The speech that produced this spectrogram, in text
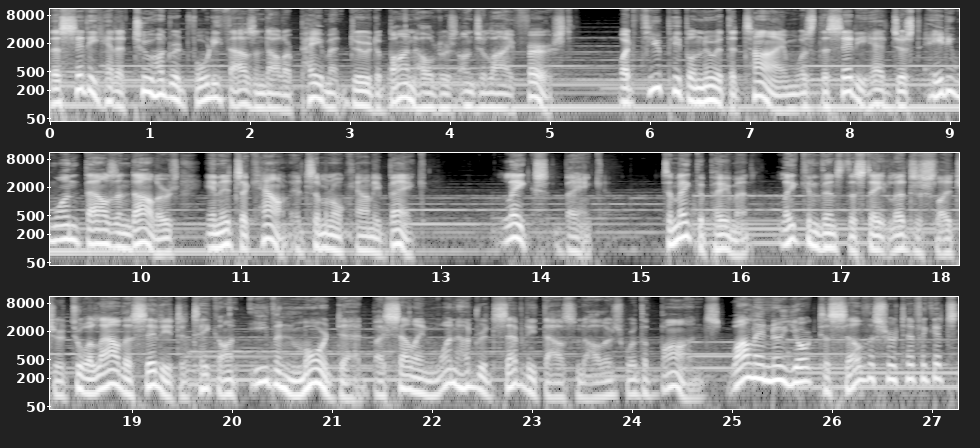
The city had a $240,000 payment due to bondholders on July 1st. What few people knew at the time was the city had just $81,000 in its account at Seminole County Bank, Lakes Bank. To make the payment, Lake convinced the state legislature to allow the city to take on even more debt by selling $170,000 worth of bonds. While in New York to sell the certificates,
